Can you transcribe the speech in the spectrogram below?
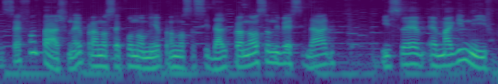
Isso é fantástico, né? Para nossa economia, para nossa cidade, para nossa universidade, isso é, é magnífico.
